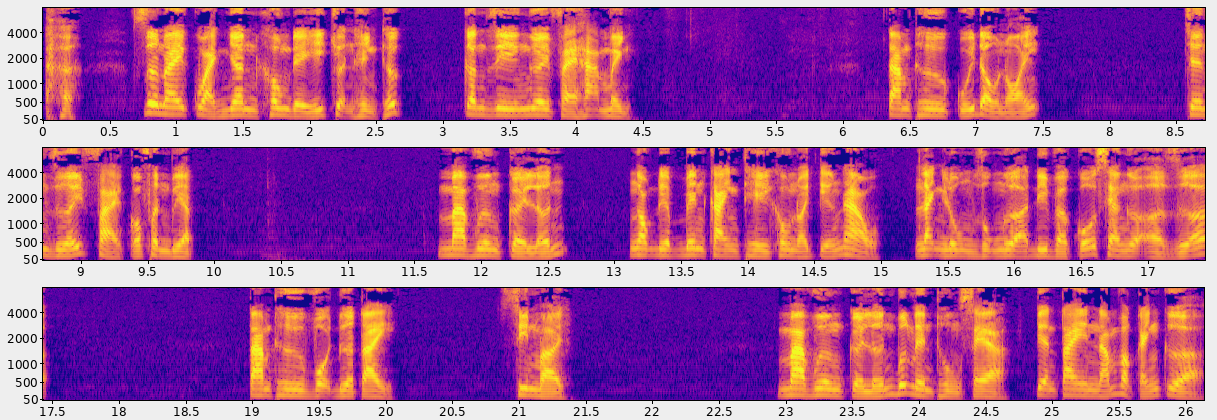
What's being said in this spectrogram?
xưa nay quả nhân không để ý chuyện hình thức, cần gì người phải hạ mình. Tam Thư cúi đầu nói, trên dưới phải có phân biệt. Ma Vương cười lớn, Ngọc Điệp bên cạnh thì không nói tiếng nào, lạnh lùng dùng ngựa đi vào cỗ xe ngựa ở giữa. Tam Thư vội đưa tay. Xin mời. Ma Vương cười lớn bước lên thùng xe, tiện tay nắm vào cánh cửa.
